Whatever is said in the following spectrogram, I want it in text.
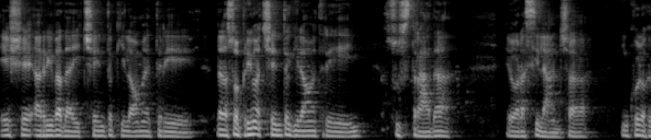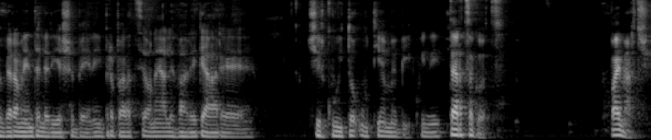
esce, arriva dai 100 km, dalla sua prima 100 km su strada e ora si lancia in quello che veramente le riesce bene in preparazione alle varie gare circuito UTMB, quindi terza Goz. Vai Marci.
